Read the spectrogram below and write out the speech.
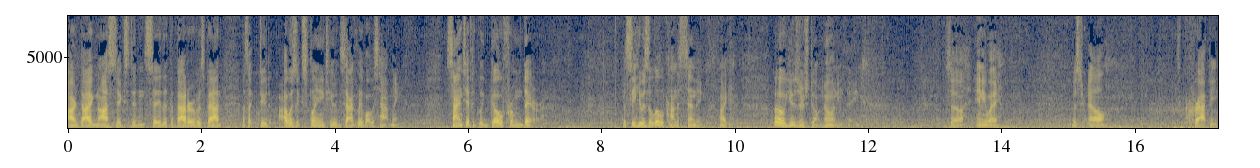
our diagnostics didn't say that the battery was bad. I was like, dude, I was explaining to you exactly what was happening. Scientifically, go from there. But see, he was a little condescending, like, oh, users don't know anything. So, anyway, Mr. L, it's crappy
